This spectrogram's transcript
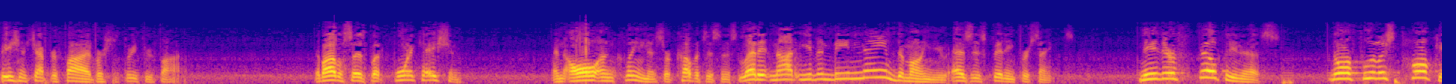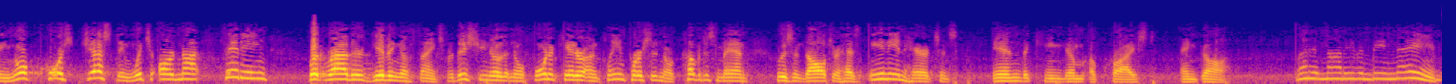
Ephesians chapter 5, verses 3 through 5. The Bible says, But fornication and all uncleanness or covetousness, let it not even be named among you, as is fitting for saints. Neither filthiness, nor foolish talking, nor coarse jesting, which are not fitting, but rather giving of thanks. For this you know that no fornicator, unclean person, nor covetous man who is an idolater has any inheritance in the kingdom of Christ and God. Let it not even be named.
